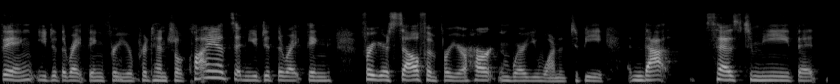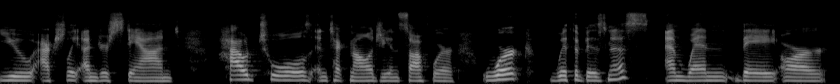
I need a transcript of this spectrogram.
thing. You did the right thing for your mm-hmm. potential clients and you did the right thing for yourself and for your heart and where you wanted to be. And that says to me that you actually understand how tools and technology and software work with a business and when they are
